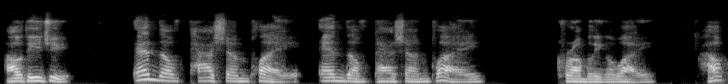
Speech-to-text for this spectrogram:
好，第一句，End of passion play，End of passion play，crumbling away。好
